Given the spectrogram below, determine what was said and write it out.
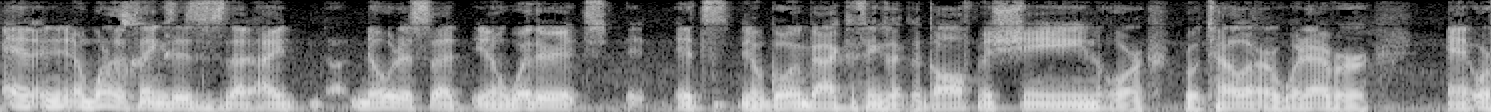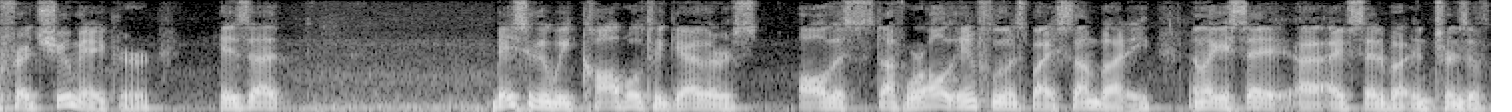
And, and, one of the things is, is that I notice that you know whether it's it's you know going back to things like the golf machine or Rotella or whatever, and or Fred Shoemaker, is that basically we cobble together all this stuff. We're all influenced by somebody. And like I say, I've said about in terms of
